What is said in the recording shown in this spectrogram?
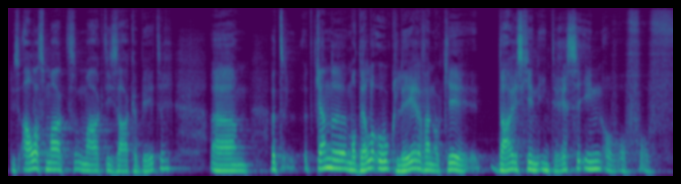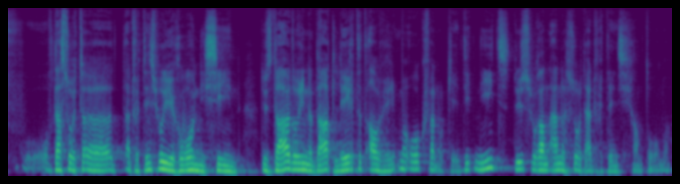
Dus alles maakt, maakt die zaken beter. Um, het, het kan de modellen ook leren van oké, daar is geen interesse in of, of, of, of dat soort uh, advertenties wil je gewoon niet zien. Dus daardoor inderdaad leert het algoritme ook van oké, dit niet, dus we gaan een ander soort advertenties gaan tonen.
